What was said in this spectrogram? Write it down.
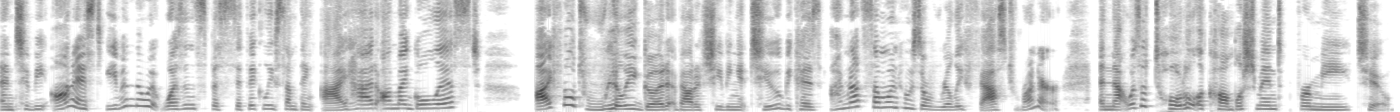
And to be honest, even though it wasn't specifically something I had on my goal list, I felt really good about achieving it too because I'm not someone who's a really fast runner. And that was a total accomplishment for me too.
